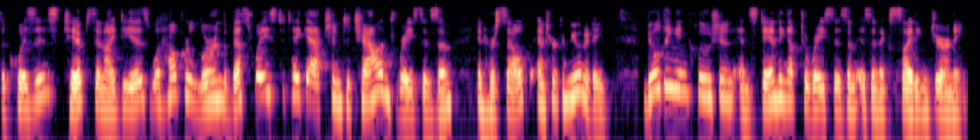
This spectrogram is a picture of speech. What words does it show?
The quizzes, tips, and ideas will help her learn the best ways to take action to challenge racism in herself and her community. Building inclusion and standing up to racism is an exciting journey.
